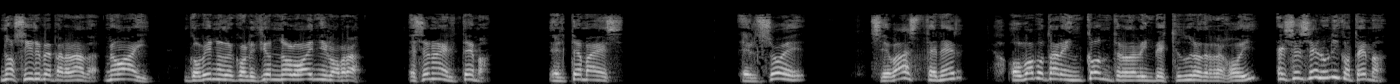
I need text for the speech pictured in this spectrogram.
no sirve para nada. No hay gobierno de coalición, no lo hay ni lo habrá. Ese no es el tema. El tema es el PSOE se va a abstener o va a votar en contra de la investidura de Rajoy. Ese es el único tema.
